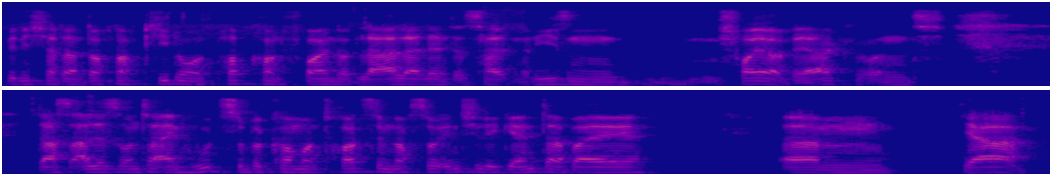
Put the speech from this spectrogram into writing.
bin ich ja dann doch noch Kino- und Popcorn-Freund und La La Land ist halt ein riesen Feuerwerk und das alles unter einen Hut zu bekommen und trotzdem noch so intelligent dabei, ähm, ja,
